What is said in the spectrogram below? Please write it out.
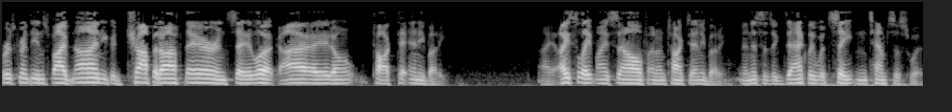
1 Corinthians 5 9, you could chop it off there and say, look, I don't talk to anybody. I isolate myself. I don't talk to anybody. And this is exactly what Satan tempts us with.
